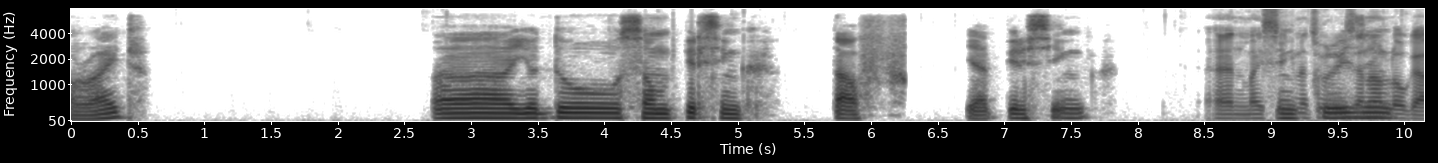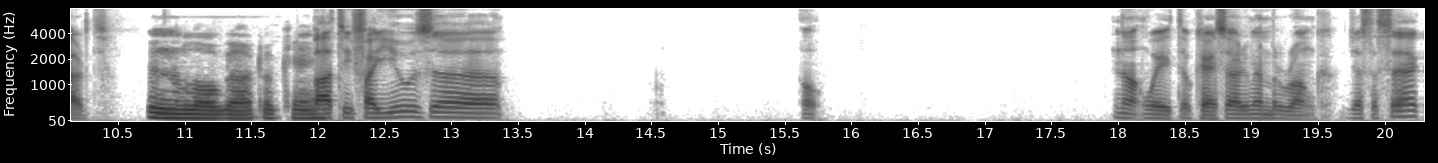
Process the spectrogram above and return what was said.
All right. Uh, you do some piercing stuff. Yeah, piercing And my signature is an low guard. a low guard. Okay. But if I use uh... Oh. No, wait, okay, so I remember wrong. Just a sec.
